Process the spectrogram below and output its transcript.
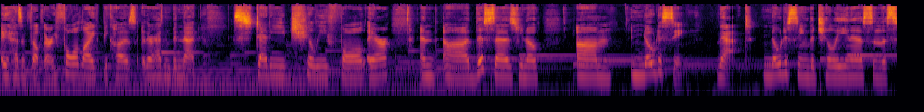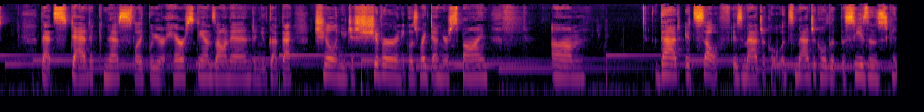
it hasn't felt very fall like because there hasn't been that steady, chilly fall air. And uh, this says, you know, um, noticing that, noticing the chilliness and the that staticness, like where your hair stands on end and you've got that chill and you just shiver and it goes right down your spine. Um, that itself is magical. It's magical that the seasons can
